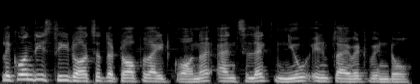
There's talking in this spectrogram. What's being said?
Click on these three dots at the top right corner and select new in private window.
